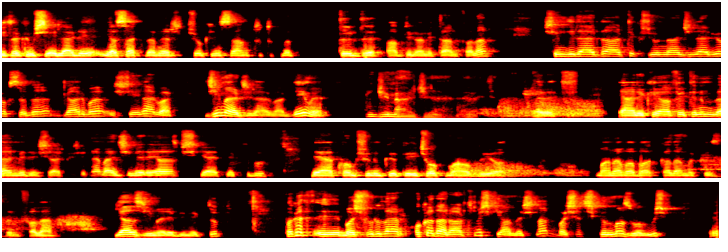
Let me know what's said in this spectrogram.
bir takım şeylerde yasaklanır. Çok insan tutuklatırdı Abdülhamit Han falan. Şimdilerde artık jurnalciler yoksa da galiba şeyler var. Cimerciler var değil mi? Cimerciler, evet. Evet. Yani kıyafetini mi vermedin şarkıcının? Hemen Cimer'e yaz bir şikayet mektubu. Veya komşunun köpeği çok mu havlıyor? Manava bakkala mı kızdın falan. Yaz Cimer'e bir mektup. Fakat e, başvurular o kadar artmış ki anlaşılan başa çıkılmaz olmuş e,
